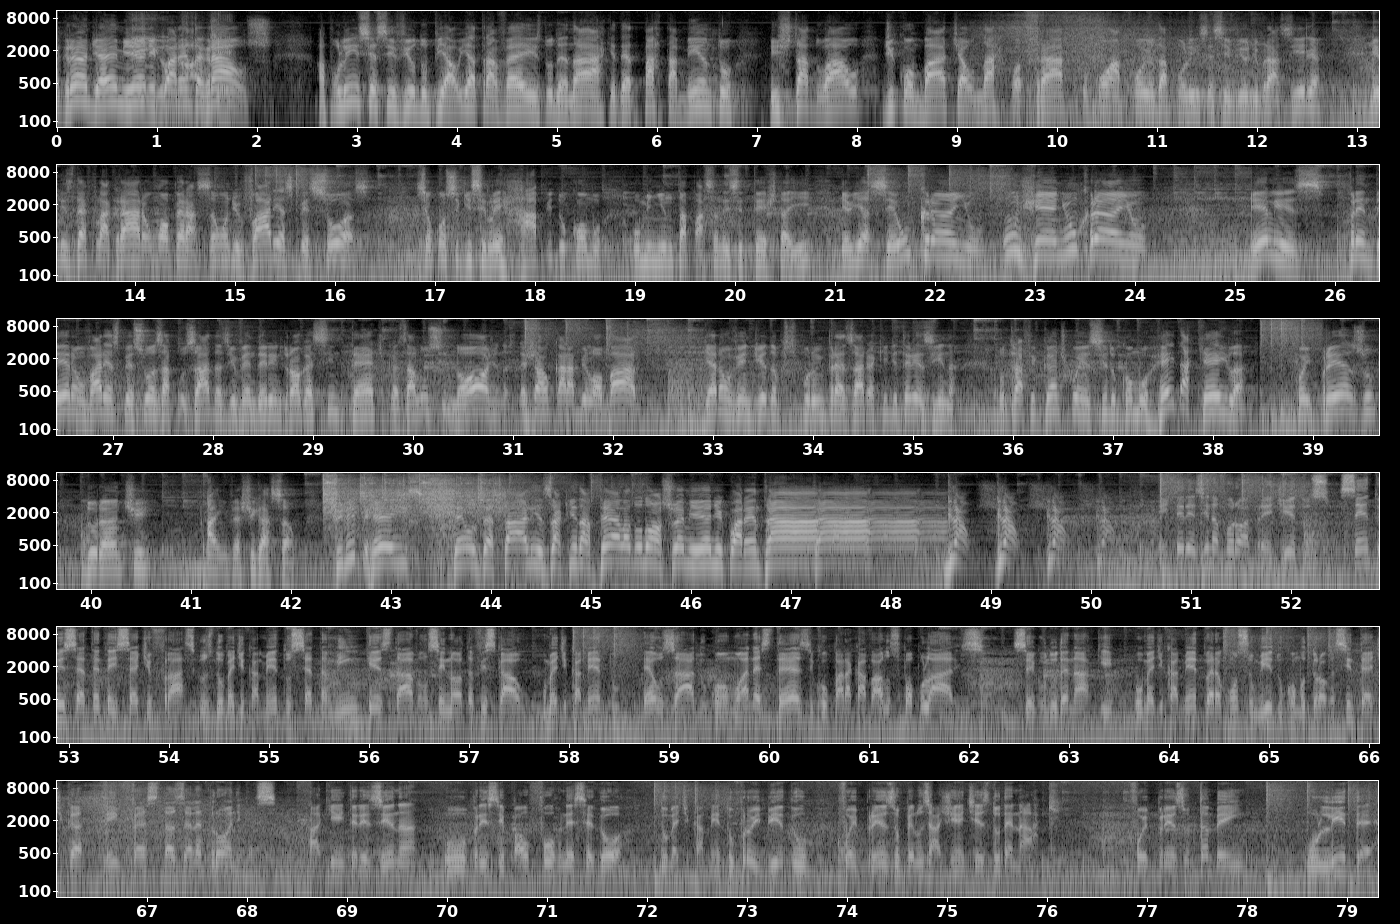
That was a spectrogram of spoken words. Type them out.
Grande, a MN 40 graus. A Polícia Civil do Piauí, através do DENARC, Departamento Estadual de Combate ao Narcotráfico, com apoio da Polícia Civil de Brasília, eles deflagraram uma operação onde várias pessoas, se eu conseguisse ler rápido como o menino está passando esse texto aí, eu ia ser um crânio, um gênio, um crânio. Eles prenderam várias pessoas acusadas de venderem drogas sintéticas, alucinógenas, deixaram o cara bilobado, que eram vendidas por um empresário aqui de Teresina. O traficante conhecido como Rei da Keila foi preso durante a investigação. Felipe Reis tem os detalhes aqui na tela do nosso MN 40 graus, graus, graus. Teresina foram apreendidos 177 frascos do medicamento Cetamin que estavam sem nota fiscal. O medicamento é usado como anestésico para cavalos populares. Segundo o DENARC, o medicamento era consumido como droga sintética em festas eletrônicas. Aqui em Teresina, o principal fornecedor do medicamento proibido foi preso pelos agentes do DENARC. Foi preso também o líder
